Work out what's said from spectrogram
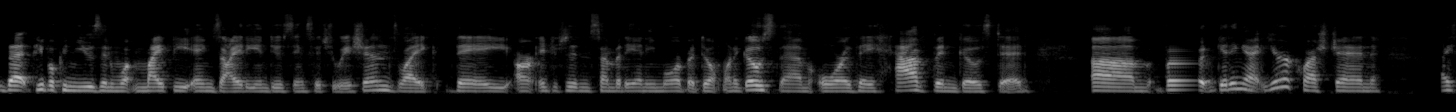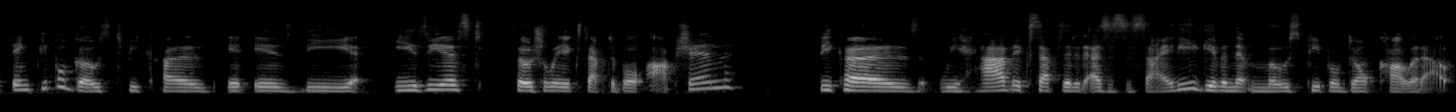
That people can use in what might be anxiety inducing situations, like they aren't interested in somebody anymore but don't want to ghost them, or they have been ghosted. Um, but, but getting at your question, I think people ghost because it is the easiest socially acceptable option because we have accepted it as a society, given that most people don't call it out.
